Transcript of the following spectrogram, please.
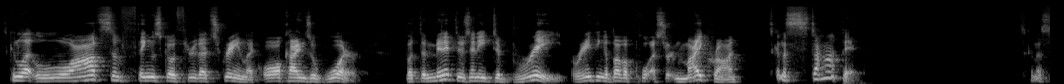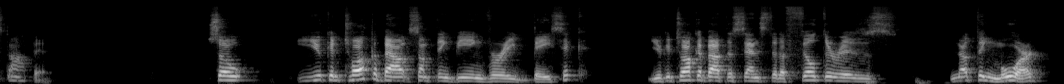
it's going to let lots of things go through that screen, like all kinds of water. But the minute there's any debris or anything above a, a certain micron, it's going to stop it. It's going to stop it. So you can talk about something being very basic. You could talk about the sense that a filter is nothing more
